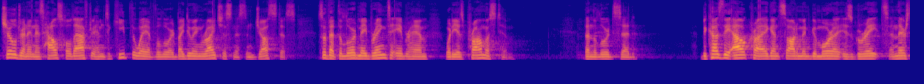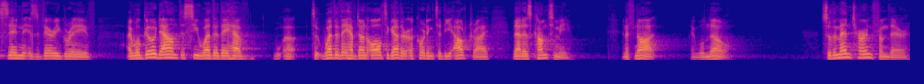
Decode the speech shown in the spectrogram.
children and his household after him to keep the way of the Lord by doing righteousness and justice, so that the Lord may bring to Abraham what he has promised him. Then the Lord said, Because the outcry against Sodom and Gomorrah is great, and their sin is very grave, I will go down to see whether they have, uh, to, whether they have done altogether according to the outcry that has come to me. And if not, I will know. So the men turned from there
